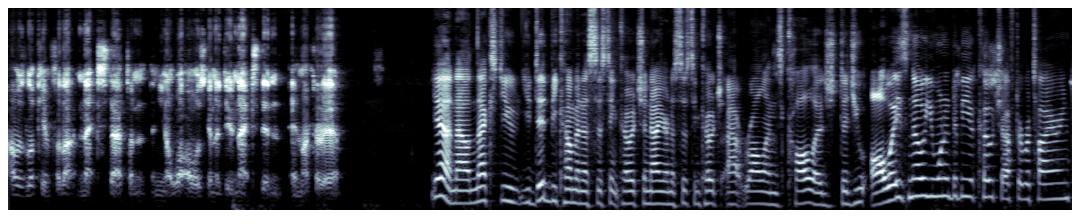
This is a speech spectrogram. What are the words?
I was looking for that next step and, and you know what I was going to do next in in my career. Yeah. Now, next, you you did become an assistant coach, and now you're an assistant coach at Rollins College. Did you always know you wanted to be a coach after retiring?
